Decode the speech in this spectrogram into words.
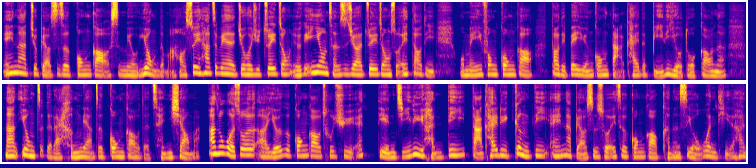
诶，那就表示这个公告是没有用的嘛哈。所以他这边就会去追踪，有一个应用程式就要追踪说，诶，到底我每一封公告到底被员工打开的比例有多高呢？那用这个来衡量这公告的成效嘛。那如果说呃有一个公告出去，诶。点击率很低，打开率更低，哎，那表示说，哎，这个公告可能是有问题的，他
